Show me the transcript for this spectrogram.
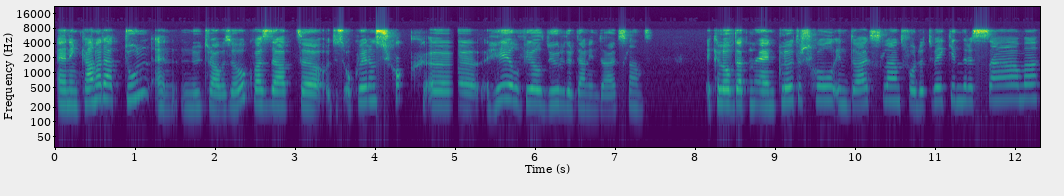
En in Canada toen, en nu trouwens ook, was dat uh, dus ook weer een schok. Uh, heel veel duurder dan in Duitsland. Ik geloof dat mijn kleuterschool in Duitsland voor de twee kinderen samen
